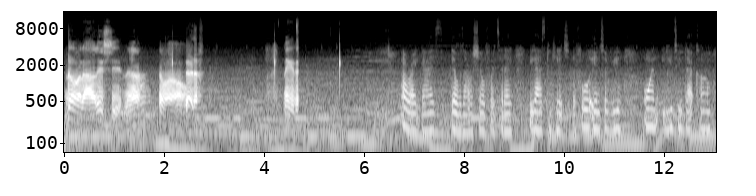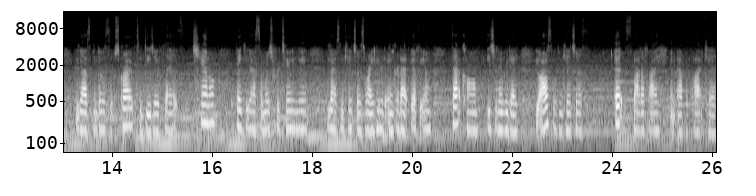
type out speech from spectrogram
doing all this shit, man. Come on. Fair enough. Nigga, All right, guys, that was our show for today. You guys can catch the full interview on YouTube.com. You guys can go subscribe to DJ Vlad's channel. Thank you guys so much for tuning in. You guys can catch us right here at anchor.fm.com each and every day. You also can catch us at Spotify and Apple Podcasts.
